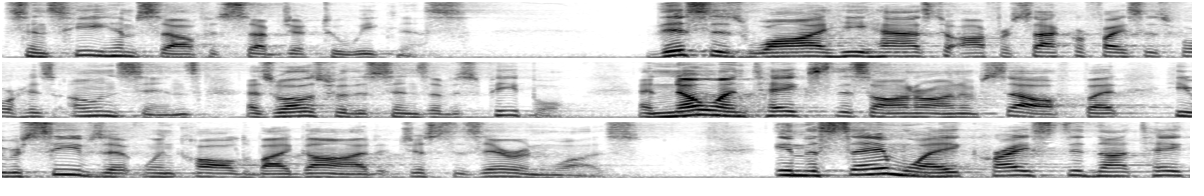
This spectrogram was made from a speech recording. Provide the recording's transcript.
since he himself is subject to weakness. This is why he has to offer sacrifices for his own sins, as well as for the sins of his people. And no one takes this honor on himself, but he receives it when called by God, just as Aaron was. In the same way, Christ did not take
